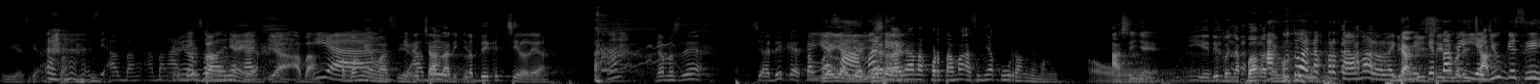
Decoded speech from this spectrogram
Iya si abang. si abang, abang Ini adik abangnya soalnya ya? kan. ya abang Iya. Abangnya Mas, si. Richard tadinya Lebih kecil ya. Hah? Nggak maksudnya si adik kayak Kayaknya Iya, iya, iya, sama iya. deh. Biasanya anak pertama asinya kurang emang. Oh. asinya ya Iya dia banyak banget Aku emang. tuh anak pertama loh lagi mikir, tapi iya juga sih.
